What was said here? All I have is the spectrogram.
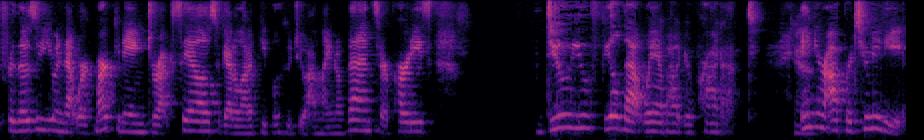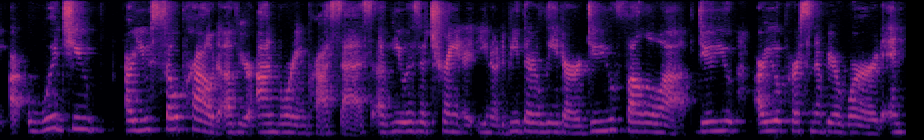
for those of you in network marketing direct sales we got a lot of people who do online events or parties. Do you feel that way about your product? Yeah. in your opportunity would you are you so proud of your onboarding process of you as a trainer you know to be their leader? Do you follow up? Do you are you a person of your word? And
